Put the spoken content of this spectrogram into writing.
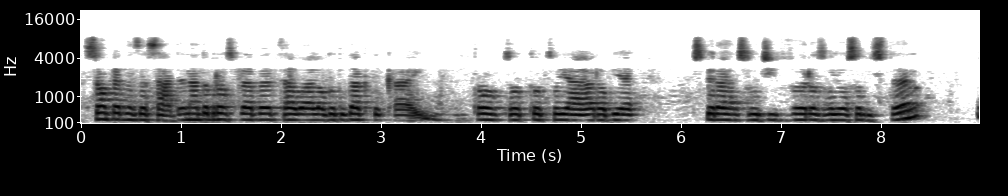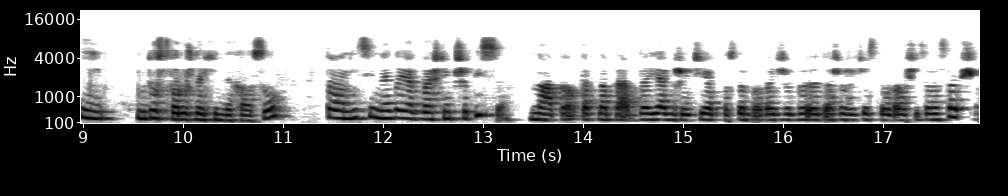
Są pewne zasady. Na dobrą sprawę cała logodydaktyka i to, to, to co ja robię, wspierając ludzi w rozwoju osobistym i mnóstwo różnych innych osób, to nic innego jak właśnie przepisy na to tak naprawdę, jak żyć i jak postępować, żeby nasze życie stawało się coraz lepsze.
